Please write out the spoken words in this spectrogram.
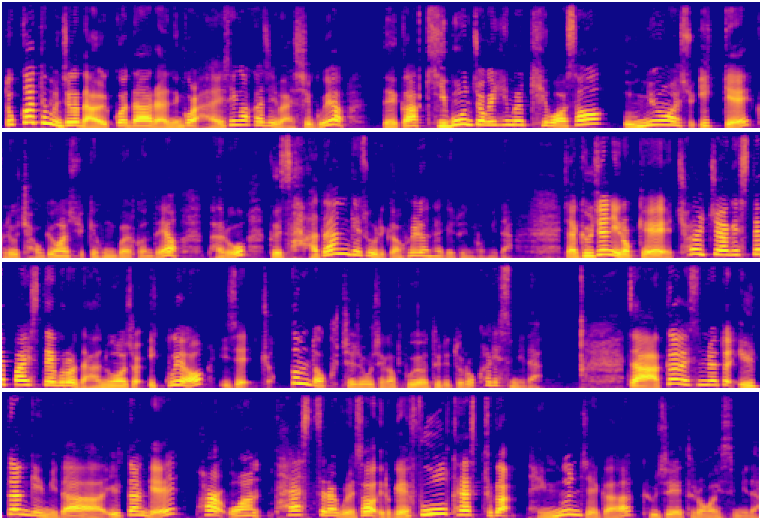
똑같은 문제가 나올 거다라는 걸 아예 생각하지 마시고요. 내가 기본적인 힘을 키워서 응용할 수 있게 그리고 적용할 수 있게 공부할 건데요. 바로 그 4단계에서 우리가 훈련하게 되는 겁니다. 자, 교재는 이렇게 철저하게 스텝 바이 스텝으로 나누어져 있고요. 이제 조금 더 구체적으로 제가 보여드리도록 하겠습니다. 자, 아까 말씀드렸던 1단계입니다. 1단계 Part 1 테스트라고 해서 이렇게 full 테스트가 100문제가 교재에 들어가 있습니다.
